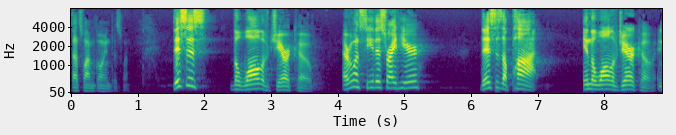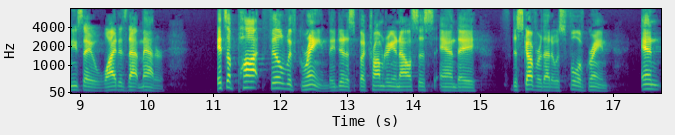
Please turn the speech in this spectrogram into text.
that's why I'm going this one. This is the wall of Jericho. Everyone see this right here? This is a pot in the wall of Jericho. And you say, why does that matter? It's a pot filled with grain. They did a spectrometry analysis and they discovered that it was full of grain. And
